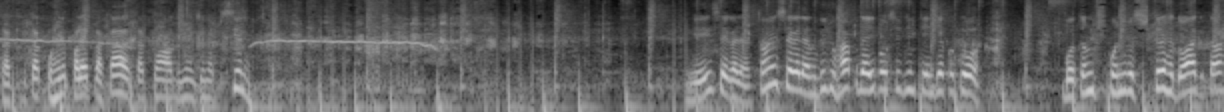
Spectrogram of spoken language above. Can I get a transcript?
Tá, tá correndo para lá e pra cá, tá com alguém aqui na piscina. E é isso aí, galera. Então é isso aí, galera. Um vídeo rápido aí pra vocês entenderem que eu tô botando disponível esses três dogs, tá?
